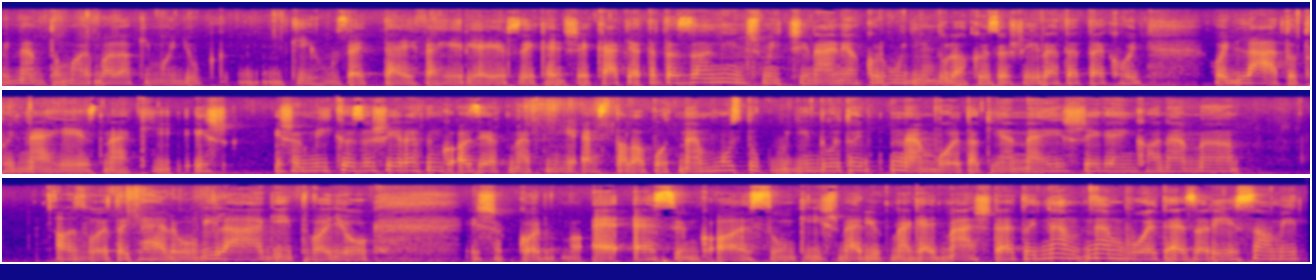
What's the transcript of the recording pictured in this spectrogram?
hogy nem tudom, valaki mondjuk kihúz egy tejfehérje érzékenységkártyát, tehát azzal nincs mit csinálni, akkor úgy indul a közös életetek, hogy, hogy látod, hogy nehéz neki. És és a mi közös életünk azért, mert mi ezt a lapot nem húztuk, úgy indult, hogy nem voltak ilyen nehézségeink, hanem az volt, hogy hello világ, itt vagyok, és akkor e, eszünk, alszunk, ismerjük meg egymást. Tehát, hogy nem, nem volt ez a része, amit,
